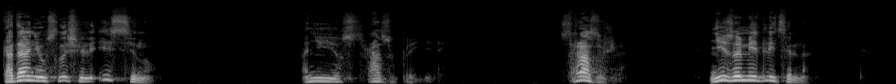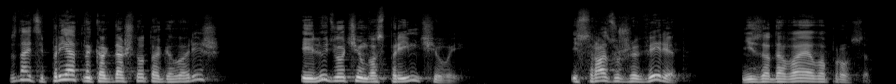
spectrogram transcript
Когда они услышали истину, они ее сразу приняли. Сразу же. Незамедлительно. Знаете, приятно, когда что-то говоришь, и люди очень восприимчивы, и сразу же верят, не задавая вопросов,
